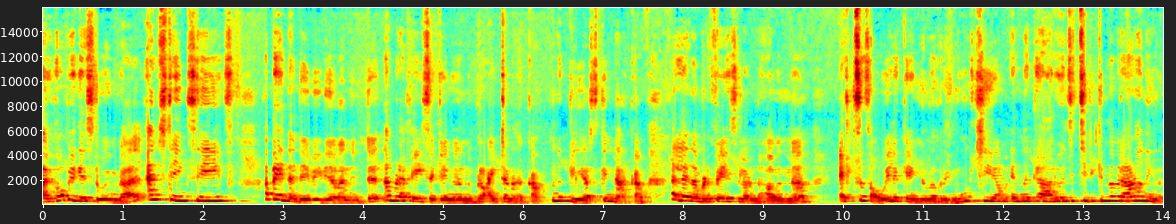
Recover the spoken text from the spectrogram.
I hope you guys doing well and staying safe അപ്പോൾ ഇന്നത്തെ വീഡിയോ വന്നിട്ട് നമ്മുടെ ഫേസ് ഒക്കെ ഒന്ന് ബ്രൈറ്റൺ ആക്കാം. ഒന്ന് ക്ലിയർ സ്കിൻ ആക്കാം. അല്ലെ? നമ്മുടെ ഫേസിലുണ്ടാവുന്ന എക്സസ് ഓയിലൊക്കെ എങ്ങനെ റിമൂവ് ചെയ്യാം എന്നൊക്കെ ആലോചിച്ചിരിക്കുന്നവരാണോ നിങ്ങൾ?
